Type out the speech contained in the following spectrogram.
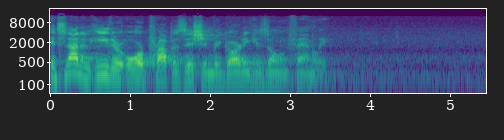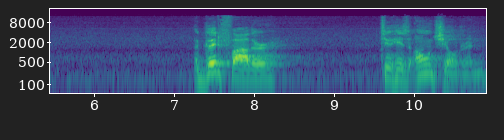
it's not an either or proposition regarding his own family. A good father to his own children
